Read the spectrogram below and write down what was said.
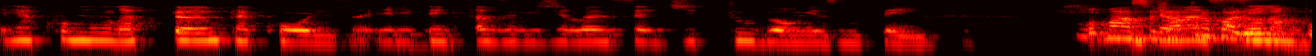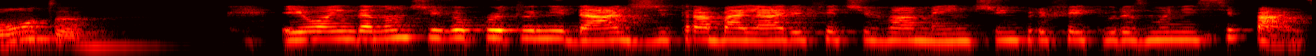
ele acumula tanta coisa, ele tem que fazer vigilância de tudo ao mesmo tempo. Ô, Márcia, então, já trabalhou assim, na ponta? Eu ainda não tive oportunidade de trabalhar efetivamente em prefeituras municipais.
